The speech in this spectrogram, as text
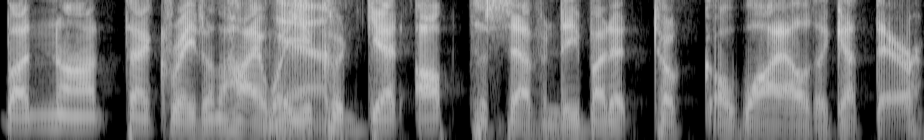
but not that great on the highway. You could get up to 70, but it took a while to get there.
